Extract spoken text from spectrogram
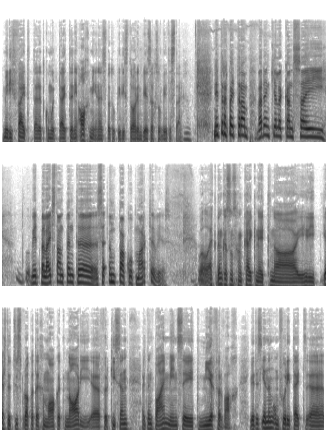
met die feit dat dit kommoditeite in die algemeen is wat op hierdie stadium besig is om weer te styg. Net terug by Trump, wat dink julle kan sy weet beleidsstandpunte se impak op markte wees? Wel, ek dink as ons gaan kyk net na hierdie eerste toespraak wat hy gemaak het na die uh, verkiesing, ek dink baie mense het meer verwag. Jy weet, dis een ding om voor die tyd uh,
